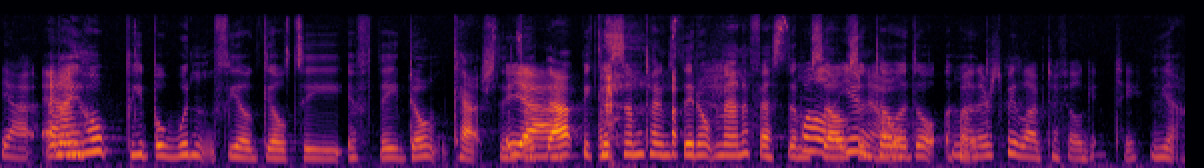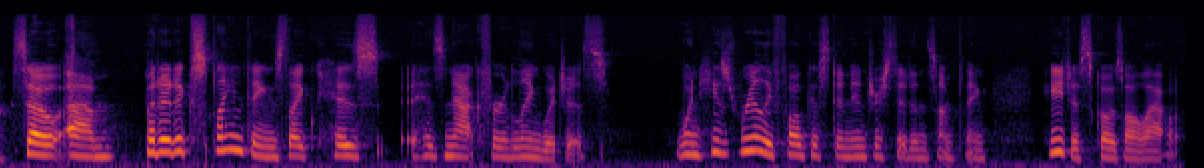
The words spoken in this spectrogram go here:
yeah. And, I hope people wouldn't feel guilty if they don't catch things Yeah. like that because sometimes they don't manifest well, themselves you until know, adulthood. Mothers, we love to feel guilty. Yeah. So, um, but it explained things like his his knack for languages. When he's really focused and interested in something, he just goes all out.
